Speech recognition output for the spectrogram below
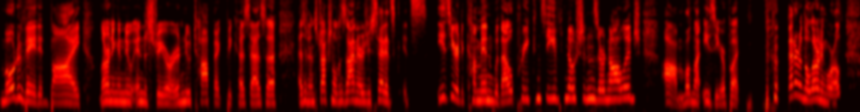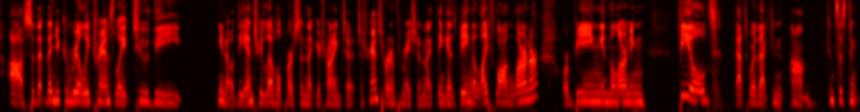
motivated by learning a new industry or a new topic because as a as an instructional designer as you said it's it's easier to come in without preconceived notions or knowledge um, well not easier but better in the learning world uh, so that then you can really translate to the you know the entry level person that you're trying to, to transfer information. I think as being a lifelong learner or being in the learning field that's where that can um, consistent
